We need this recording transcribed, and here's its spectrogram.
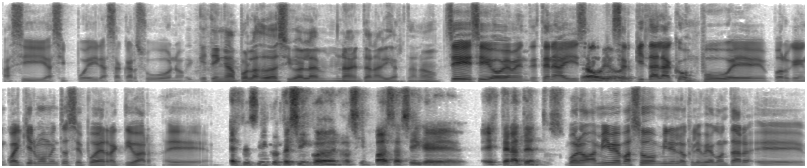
así, así puede ir a sacar su bono. Que tengan por las dudas si va la- una ventana abierta, ¿no? Sí, sí, obviamente, estén ahí cer- Obvio, obvio. cerquita de la compu, eh, porque en cualquier momento se puede reactivar. eh. F5, F5 en Racing Pass, así que estén atentos. Bueno, a mí me pasó, miren lo que les voy a contar, eh,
